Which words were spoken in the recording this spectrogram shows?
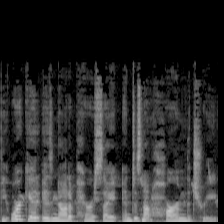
The orchid is not a parasite and does not harm the tree.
